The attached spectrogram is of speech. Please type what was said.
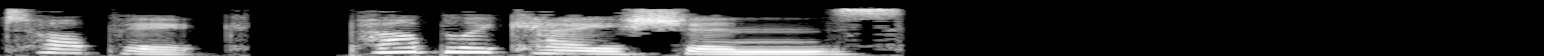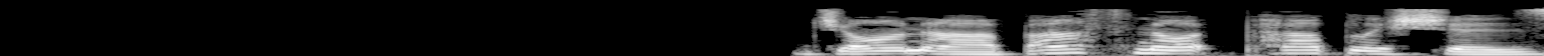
Topic: Publications John Arbuthnot publishes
